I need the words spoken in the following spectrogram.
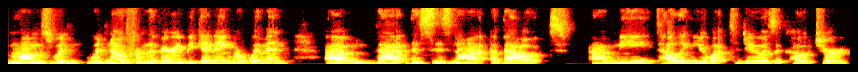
moms would would know from the very beginning or women um, that this is not about uh, me telling you what to do as a coach or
